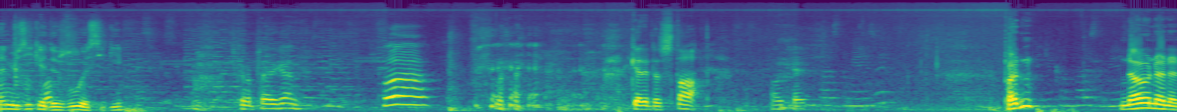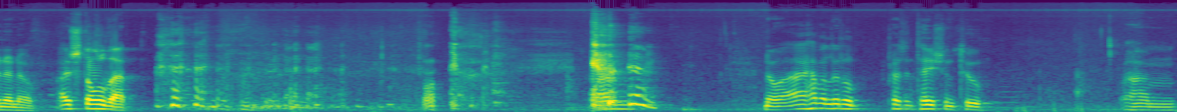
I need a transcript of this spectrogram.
La musique est de vous, Siggy It's going to play again. Ah! Get it to stop. Okay. Pardon? No, no, no, no, no. I stole that. um, no, I have a little presentation to um,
